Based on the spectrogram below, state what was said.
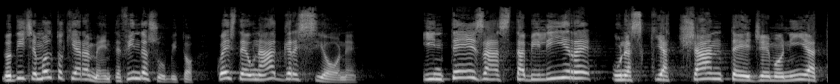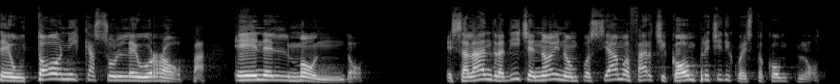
lo dice molto chiaramente, fin da subito, questa è un'aggressione intesa a stabilire una schiacciante egemonia teutonica sull'Europa e nel mondo. E Salandra dice noi non possiamo farci complici di questo complotto,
